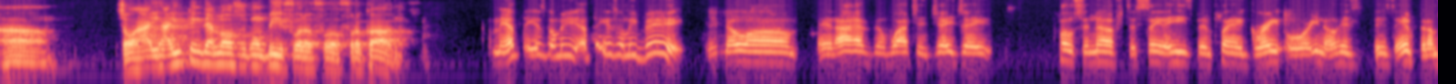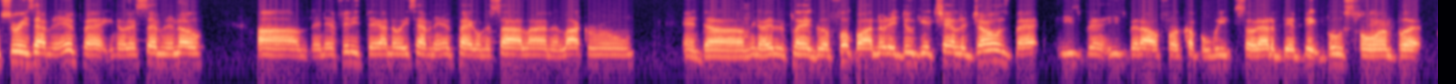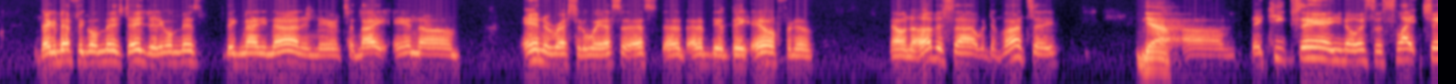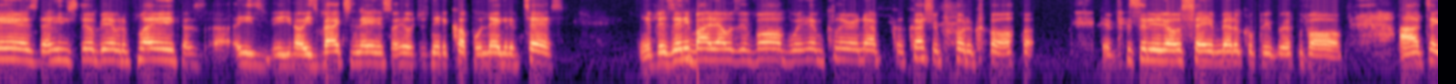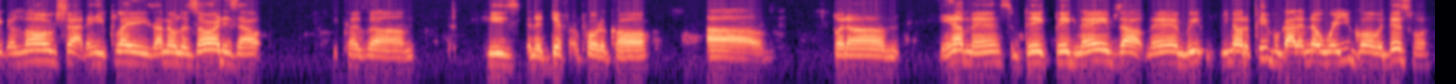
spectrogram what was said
Um, so how you how you think that loss is going to be for the for, for the Cardinals? I mean, I think it's gonna be. I think it's gonna be big. You know, um, and I have been watching JJ close enough to say that he's been playing great, or you know, his his impact. I'm sure he's having an impact. You know, they're seven and zero, um, and if anything, I know he's having an impact on the sideline and locker room. And um, you know, they've been playing good football. I know they do get Chandler Jones back. He's been he's been out for a couple weeks, so that'll be a big boost for him. But they're definitely gonna miss JJ. They're gonna miss Big 99 in there tonight, and um, and the rest of the way. That's a, that's that, that'll be a big L for them. Now on the other side with Davante, Yeah, um, they keep saying you know it's a slight chance that he still be able to play because uh, he's you know he's vaccinated, so he'll just need a couple negative tests. If there's anybody that was involved with him clearing that concussion protocol, if it's any of those same medical people involved, I'll take the long shot that he plays. I know Lazard is out because um, he's in a different protocol. Um, but um, yeah, man, some big big names out, man. We we know the people got to know where you going with this one.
